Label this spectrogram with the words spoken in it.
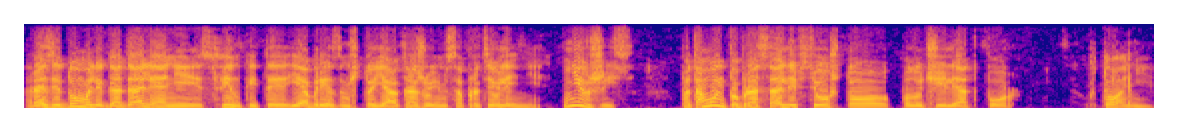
Разве думали, гадали они с финкой-то и обрезом, что я окажу им сопротивление? Не в жизнь. Потому и побросали все, что получили отпор. Кто они?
